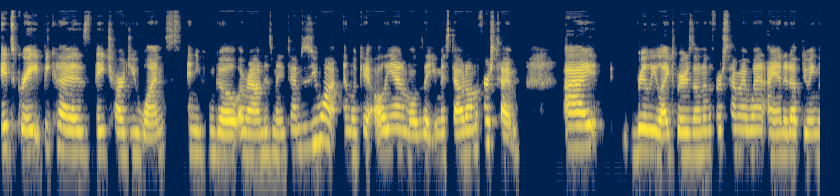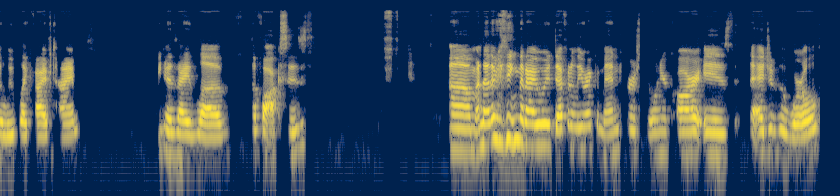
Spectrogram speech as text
it's great because they charge you once and you can go around as many times as you want and look at all the animals that you missed out on the first time. I really liked Arizona the first time I went. I ended up doing the loop like five times because I love the foxes. Um, another thing that I would definitely recommend for a stroll in your car is the edge of the world.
